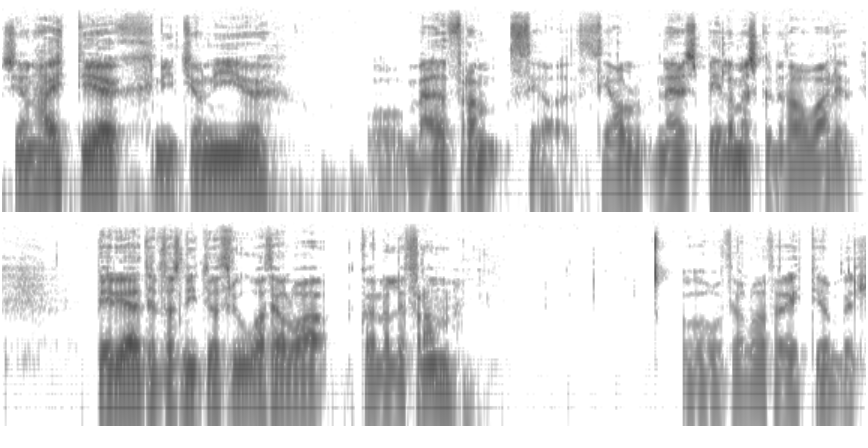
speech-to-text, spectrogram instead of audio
Síðan hætti ég 99 og meðfram þjálf, neði spilamennskunni þá var ég byrjaði til þess 93 að þjálfa hvernalið fram og þjálfaði þar eitt tíðanbill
